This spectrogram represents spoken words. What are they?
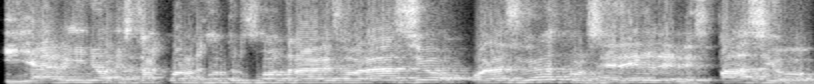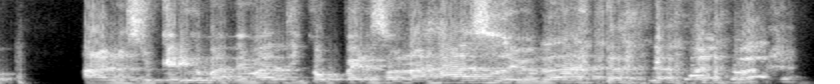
y ya vino, está con nosotros otra vez Horacio. Horacio, gracias por cederle el espacio a nuestro querido matemático, personajazo, de verdad.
